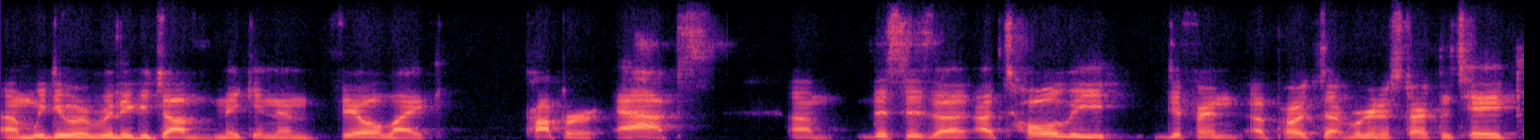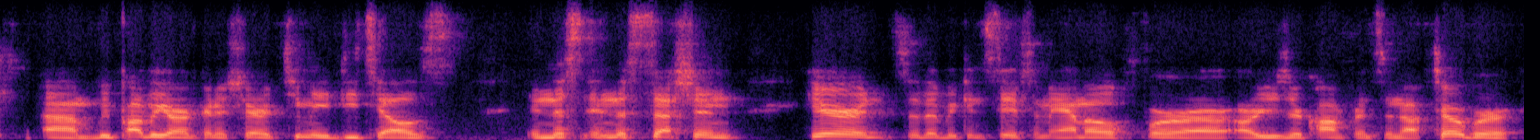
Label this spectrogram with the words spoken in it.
Um, we do a really good job of making them feel like proper apps, um, this is a, a, totally different approach that we're going to start to take. Um, we probably aren't going to share too many details in this in this session here, and so that we can save some ammo for our, our user conference in October.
